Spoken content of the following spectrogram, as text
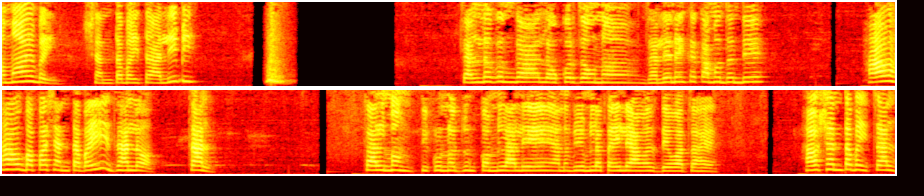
अमाय बाई शांताबाई तर आली बी चल ना गंगा लवकर जाऊ ना. झाले नाही का कामधंदे? हाव हाव बापा शांताबाई झालं. चाल. चाल मग तिकडून अजून कमला आले आणि विमला ताईले आवाज देवाचा आहे. हाव शांताबाई चाल.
